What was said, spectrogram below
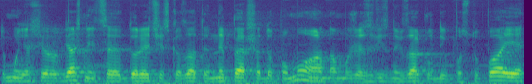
Тому я щиро вдячний. Це, до речі, сказати, не перша допомога. Нам уже з різних закладів поступає,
